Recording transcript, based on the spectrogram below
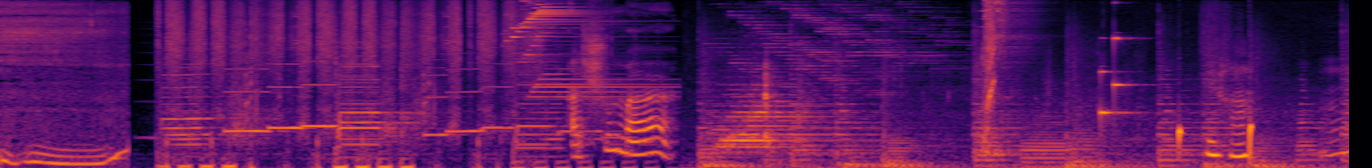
อาชุมา พี่คะอืม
